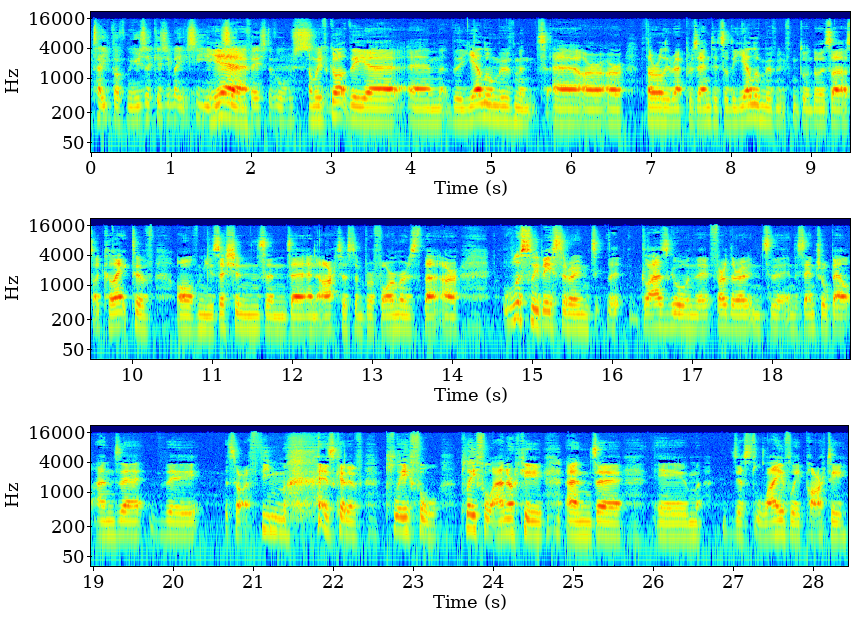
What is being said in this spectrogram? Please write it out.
type of music as you might see in Yeah. certain festivals. And we've got the uh, um, the Yellow Movement uh, are, are thoroughly represented. So the Yellow Movement, if you don't know, is a, a collective of musicians and uh, and artists and performers that are loosely based around the Glasgow and the further out into the in the Central Belt. And uh, the sort of theme is kind of playful, playful anarchy and. Uh, um, just lively party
